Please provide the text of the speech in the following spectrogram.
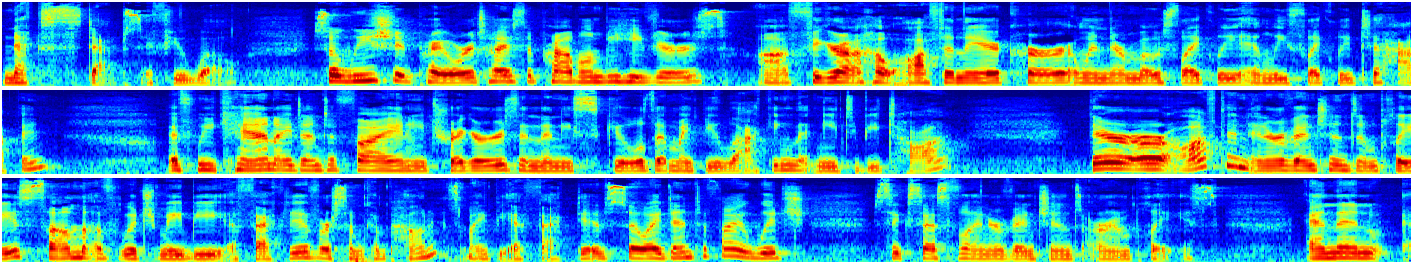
next steps, if you will. So we should prioritize the problem behaviors, uh, figure out how often they occur and when they're most likely and least likely to happen. If we can identify any triggers and any skills that might be lacking that need to be taught, there are often interventions in place, some of which may be effective or some components might be effective. So identify which successful interventions are in place. And then, uh,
